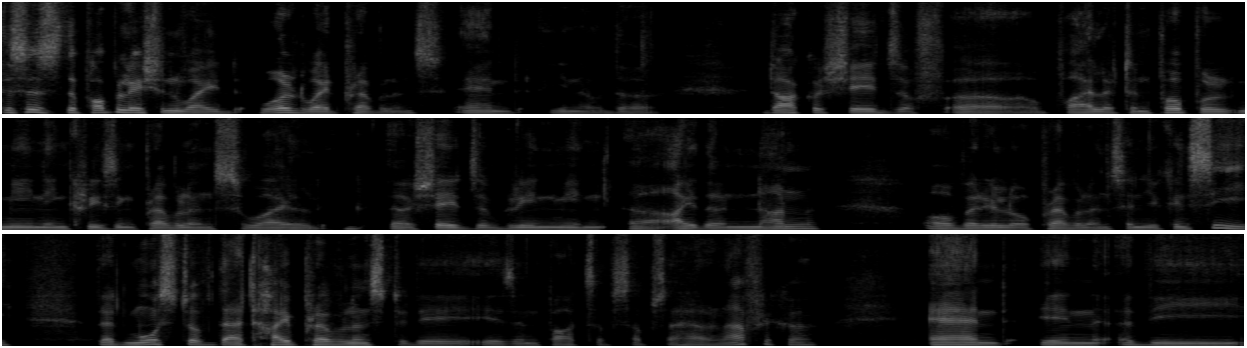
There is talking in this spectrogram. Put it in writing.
This is the population-wide, worldwide prevalence, and you know the darker shades of uh, violet and purple mean increasing prevalence, while uh, shades of green mean uh, either none or very low prevalence. And you can see that most of that high prevalence today is in parts of sub-Saharan Africa and in the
